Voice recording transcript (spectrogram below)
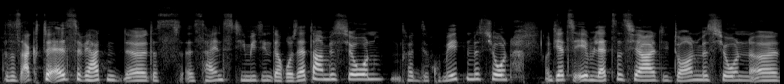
Also das aktuellste, wir hatten äh, das Science-Team-Meeting der Rosetta-Mission, diese Kometenmission und jetzt eben letztes Jahr die Dawn-Mission, äh,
